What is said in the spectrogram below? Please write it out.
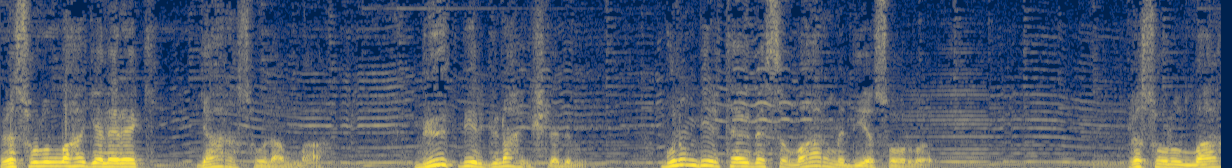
Resulullah'a gelerek Ya Resulallah büyük bir günah işledim. Bunun bir tevbesi var mı diye sordu. Resulullah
